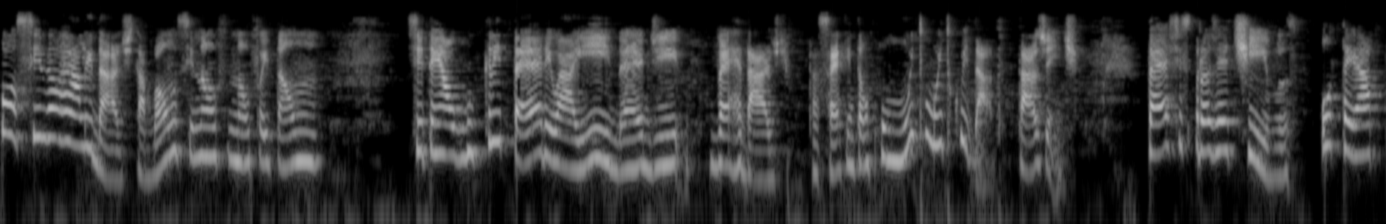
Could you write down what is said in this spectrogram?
possível realidade, tá bom? Se não, não foi tão se tem algum critério aí, né, de verdade, tá certo? Então, com muito, muito cuidado, tá, gente? Testes projetivos, o TAT,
